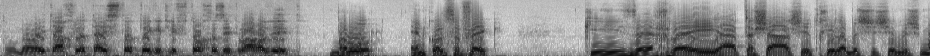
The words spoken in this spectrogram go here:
אתה אומר הייתה החלטה אסטרטגית לפתוח חזית מערבית. ברור, אין כל ספק. כי זה אחרי ההתשה שהתחילה ב-68.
